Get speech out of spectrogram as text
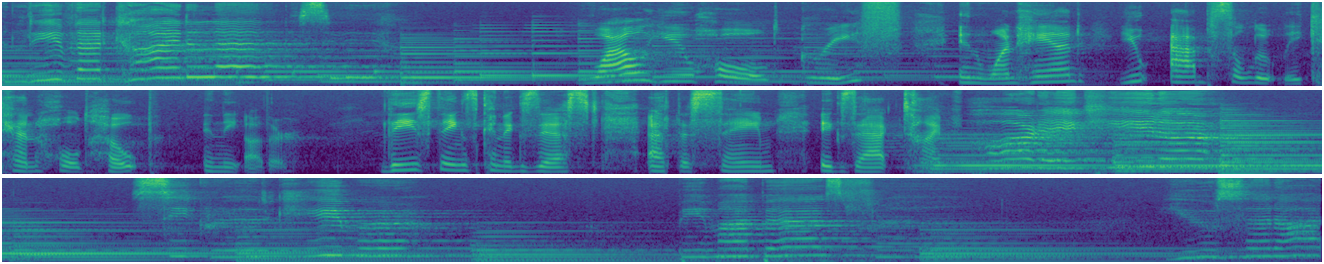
and leave that kind of legacy. While you hold grief in one hand, you absolutely can hold hope in the other. These things can exist at the same exact time. Heartache healer, secret keeper, be my best friend. You said I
